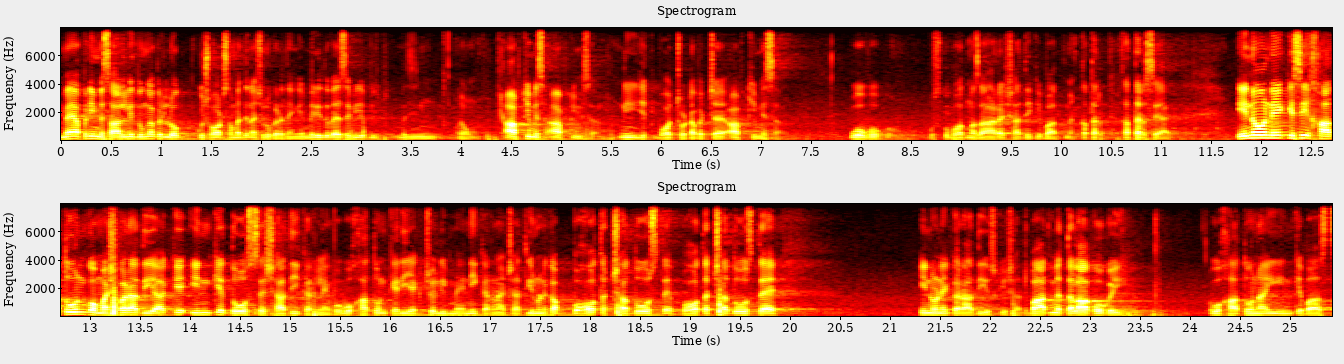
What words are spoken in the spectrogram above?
میں اپنی مثال نہیں دوں گا پھر لوگ کچھ اور سمجھنا شروع کر دیں گے میری تو ویسے بھی ابھی آپ کی مثال آپ کی مثال نہیں یہ بہت چھوٹا بچہ ہے آپ کی مثال وہ وہ اس کو بہت مزہ آ رہا ہے شادی کی بات میں قطر قطر سے آئے انہوں نے کسی خاتون کو مشورہ دیا کہ ان کے دوست سے شادی کر لیں وہ وہ خاتون کہہ رہی ہے ایکچولی میں نہیں کرنا چاہتی انہوں نے کہا بہت اچھا دوست ہے بہت اچھا دوست ہے انہوں نے کرا دی اس کی شادی بعد میں طلاق ہو گئی وہ خاتون آئی ان کے پاس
